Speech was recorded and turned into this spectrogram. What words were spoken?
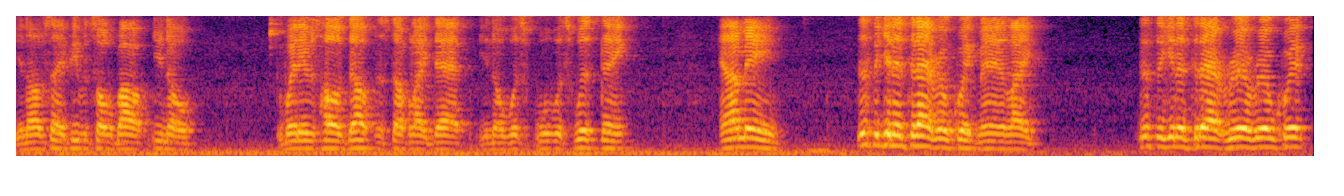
You know what I'm saying? People talk about, you know, the way they was hugged up and stuff like that. You know, what, what would Swizz think? And I mean, just to get into that real quick, man, like, just to get into that real, real quick,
